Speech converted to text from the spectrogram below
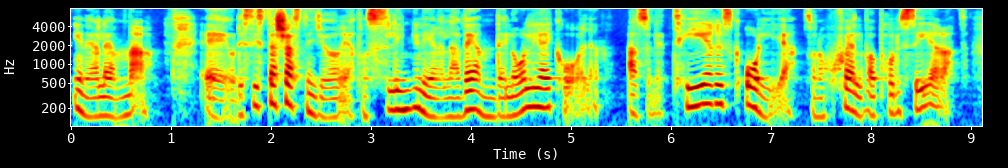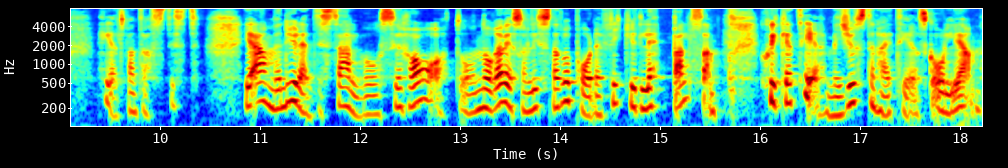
innan jag lämnar. Eh, och det sista Kerstin gör är att hon slänger ner en lavendelolja i korgen. Alltså en eterisk olja som de själva har producerat. Helt fantastiskt. Jag använder ju den till salvor och cerat och några av er som lyssnat på podden fick ju ett läppbalsam skickat till er med just den här eteriska oljan.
